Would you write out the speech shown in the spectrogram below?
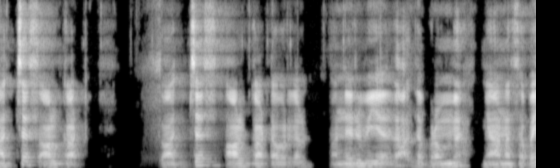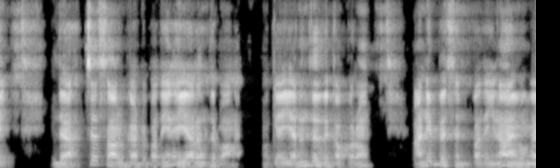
H S Olcott so H S Olcott அவர்கள் நிறுவியது அந்த பிரம்ம ஞான சபை. இந்த ஹச்எஸ் ஆல்காட் பார்த்தீங்கன்னா இறந்துருவாங்க. ஓகே இறந்ததுக்கு அப்புறம் அனிபெசன்ட் பார்த்தீங்கன்னா இவங்க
